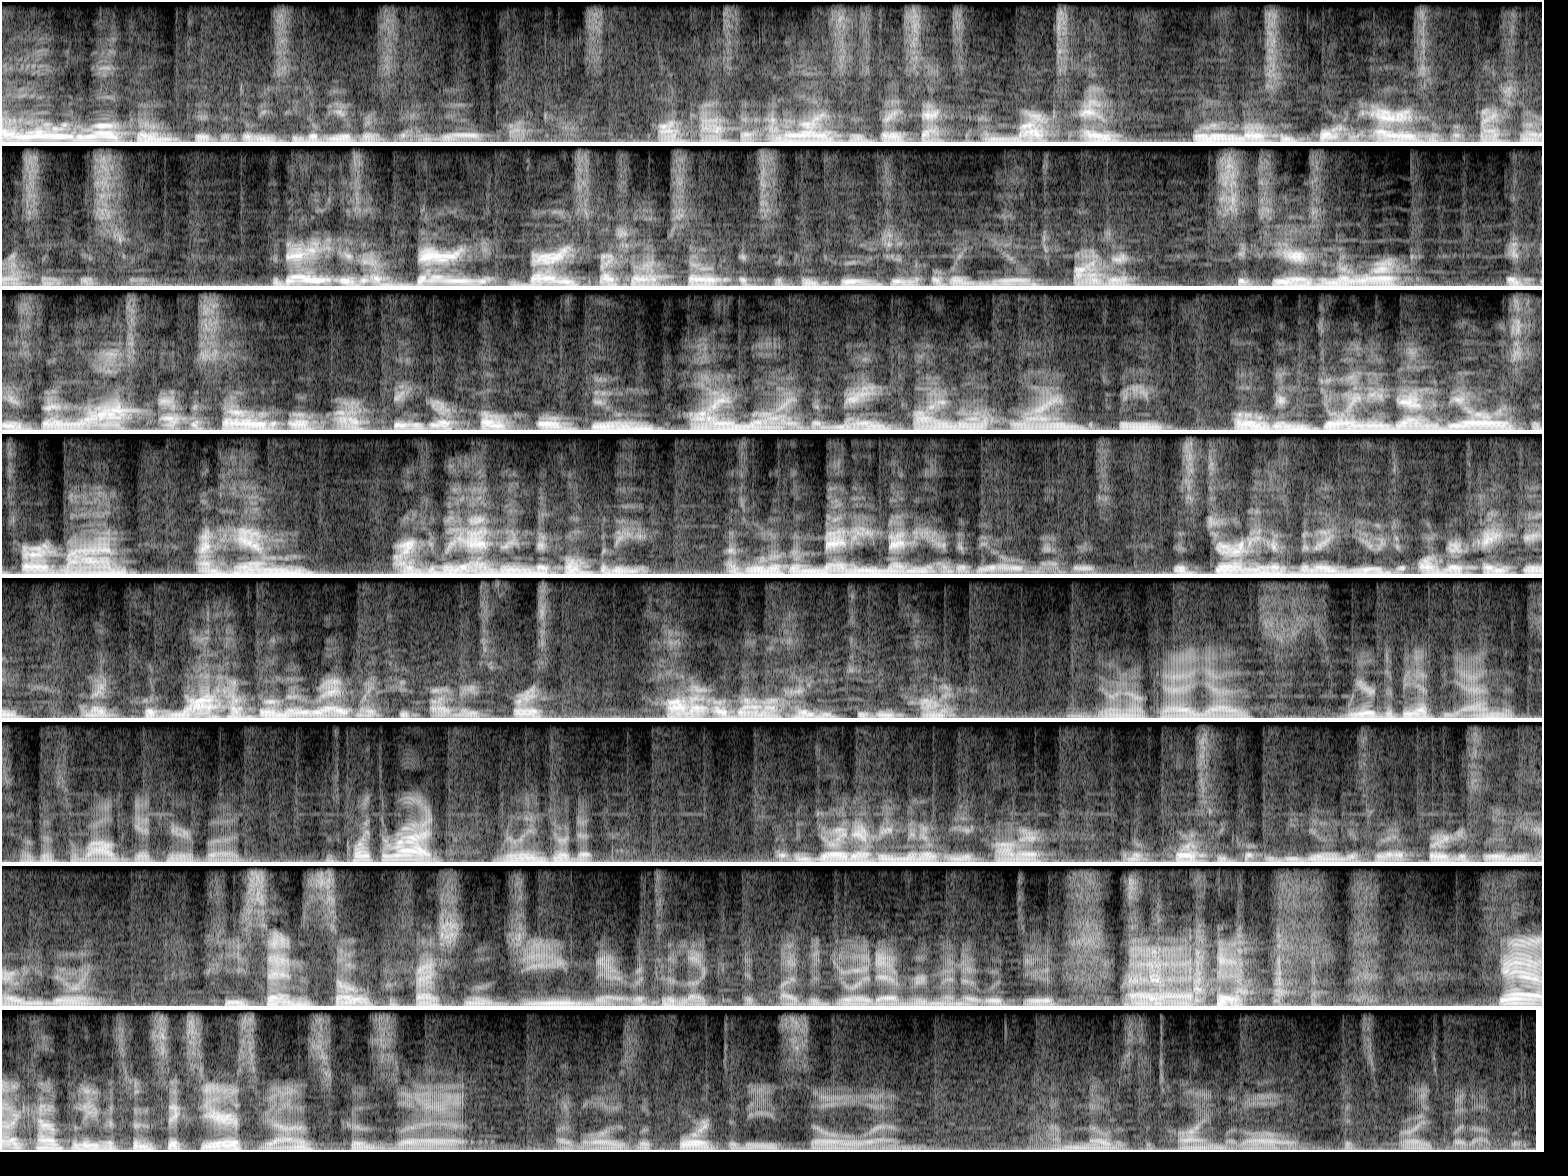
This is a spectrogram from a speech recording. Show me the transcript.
Hello and welcome to the WCW vs. NWO podcast, a podcast that analyzes, dissects, and marks out one of the most important eras of professional wrestling history. Today is a very, very special episode. It's the conclusion of a huge project, six years in the work. It is the last episode of our Finger Poke of Doom timeline, the main timeline between Hogan joining the NWO as the third man and him arguably ending the company as one of the many, many NWO members. This journey has been a huge undertaking, and I could not have done it without my two partners. First, Conor O'Donnell. How are you keeping Conor? I'm doing okay. Yeah, it's weird to be at the end. It took us a while to get here, but it was quite the ride. Really enjoyed it. I've enjoyed every minute with you, Conor. And of course, we couldn't be doing this without Fergus Looney. How are you doing? You sound so professional, Gene. There with the like, I've enjoyed every minute with you. Uh, yeah, I can't believe it's been six years to be honest, because uh, I've always looked forward to these. So um, I haven't noticed the time at all. A bit surprised by that, but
